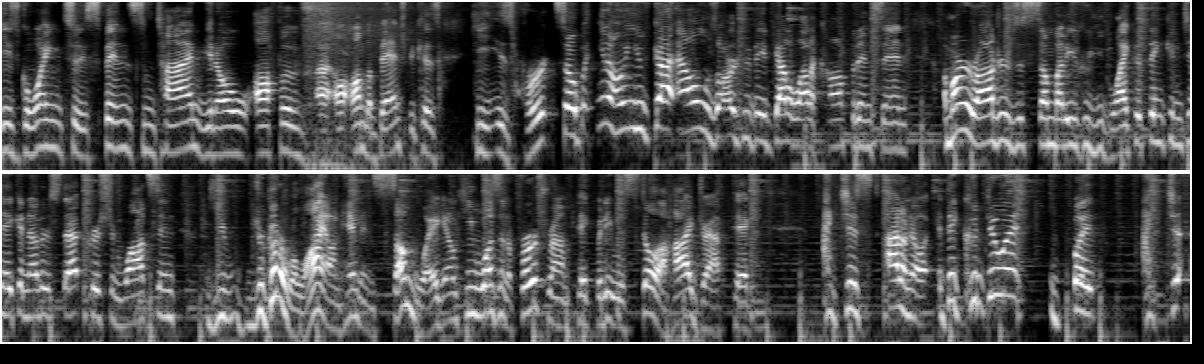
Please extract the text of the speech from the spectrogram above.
he's going to spend some time, you know, off of uh, on the bench because he is hurt. So, but you know, you've got Allen Lazard, who they've got a lot of confidence in. Amari Rogers is somebody who you'd like to think can take another step. Christian Watson, you you're going to rely on him in some way. You know, he wasn't a first round pick, but he was still a high draft pick. I just I don't know. They could do it, but I just,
